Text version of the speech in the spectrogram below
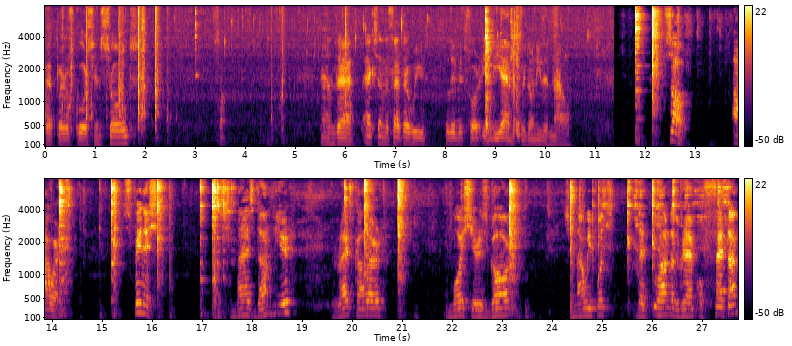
Pepper of course and salt. So, and the eggs and the feta we leave it for in the end. We don't need it now so our spinach is nice done here. The right color, moisture is gone. So now we put the 200 gram of feta.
